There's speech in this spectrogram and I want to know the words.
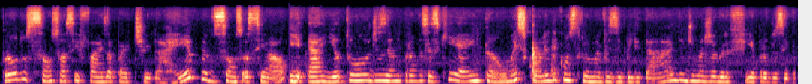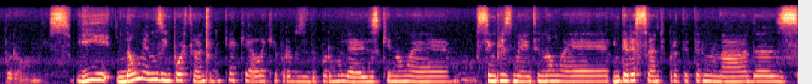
produção só se faz a partir da reprodução social e aí eu estou dizendo para vocês que é então uma escolha de construir uma visibilidade de uma geografia produzida por homens e não menos importante do que aquela que é produzida por mulheres que não é é, simplesmente não é interessante para determinadas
